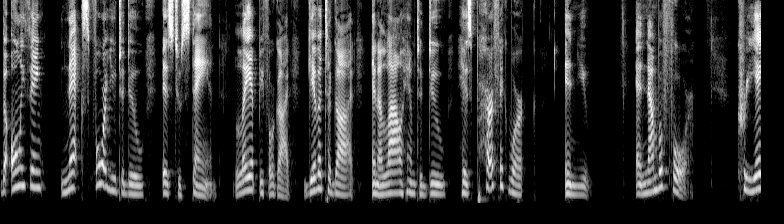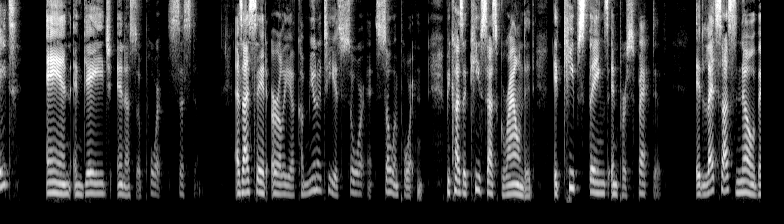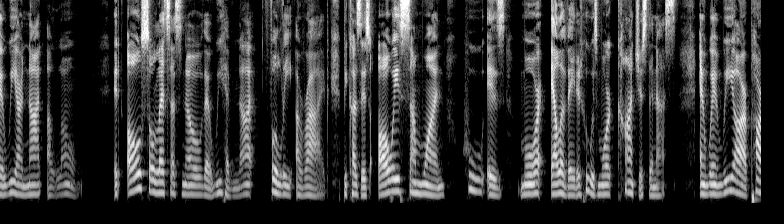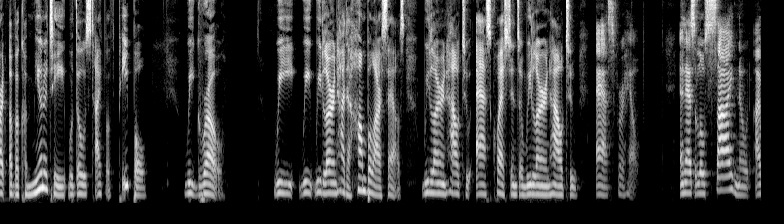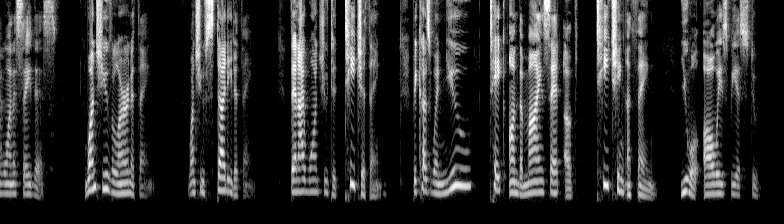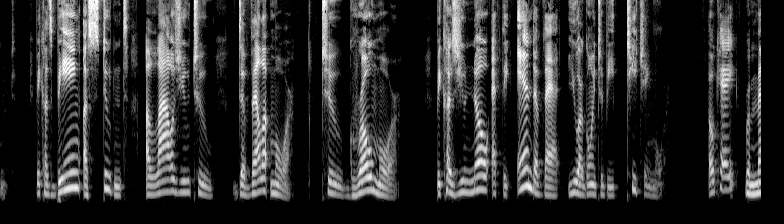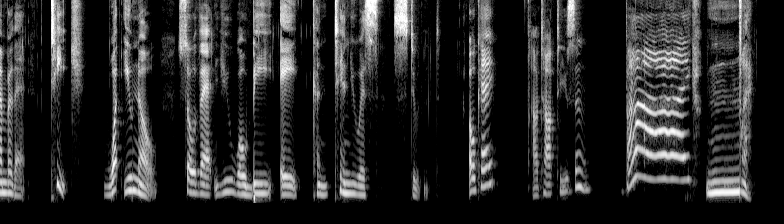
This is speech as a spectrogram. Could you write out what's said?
the only thing next for you to do is to stand. Lay it before God. Give it to God and allow Him to do His perfect work in you. And number four, create and engage in a support system. As I said earlier, community is so, so important because it keeps us grounded. It keeps things in perspective. It lets us know that we are not alone. It also lets us know that we have not fully arrived because there's always someone who is more elevated, who is more conscious than us. And when we are part of a community with those type of people, we grow. We, we, we learn how to humble ourselves. We learn how to ask questions and we learn how to ask for help. And as a little side note, I want to say this. Once you've learned a thing, once you've studied a thing, then I want you to teach a thing. Because when you take on the mindset of teaching a thing, you will always be a student because being a student allows you to develop more, to grow more, because you know at the end of that, you are going to be teaching more. Okay? Remember that. Teach what you know so that you will be a continuous student. Okay? I'll talk to you soon. Bye. Mwah.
